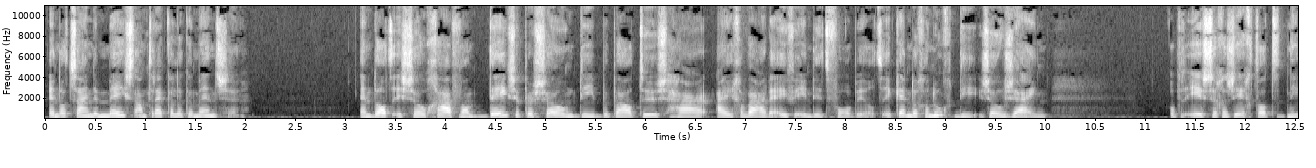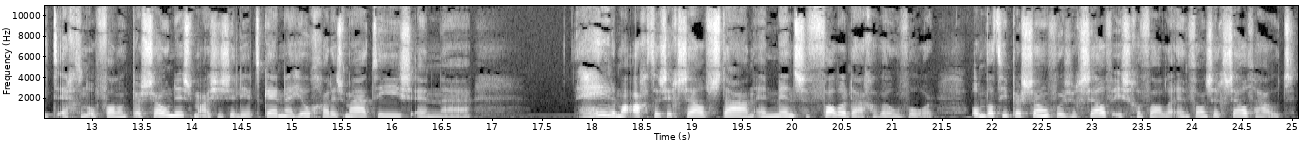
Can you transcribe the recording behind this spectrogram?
En dat zijn de meest aantrekkelijke mensen. En dat is zo gaaf, want deze persoon die bepaalt dus haar eigen waarde, even in dit voorbeeld. Ik ken er genoeg die zo zijn. Op het eerste gezicht dat het niet echt een opvallend persoon is, maar als je ze leert kennen, heel charismatisch en uh, helemaal achter zichzelf staan. En mensen vallen daar gewoon voor, omdat die persoon voor zichzelf is gevallen en van zichzelf houdt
